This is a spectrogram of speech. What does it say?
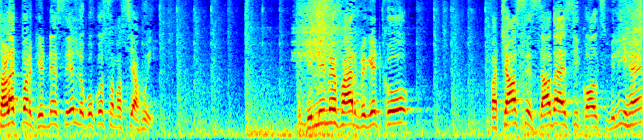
सड़क पर गिरने से लोगों को समस्या हुई। तो दिल्ली में फायर ब्रिगेड को 50 से ज़्यादा ऐसी कॉल्स मिली हैं।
